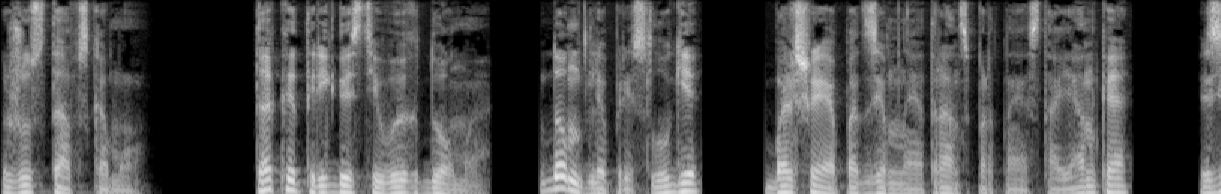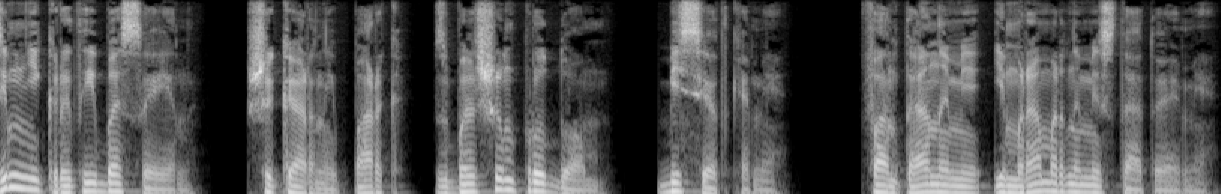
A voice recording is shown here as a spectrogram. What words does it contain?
Жуставскому, так и три гостевых дома. Дом для прислуги, большая подземная транспортная стоянка, зимний крытый бассейн, шикарный парк с большим прудом, беседками, фонтанами и мраморными статуями.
